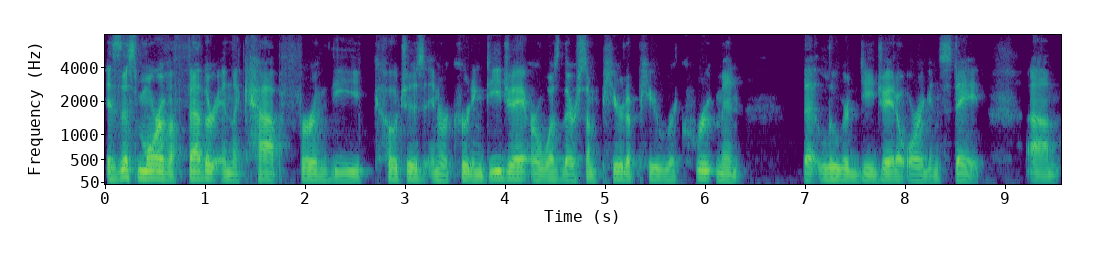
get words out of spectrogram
is this more of a feather in the cap for the coaches in recruiting DJ, or was there some peer to peer recruitment that lured DJ to Oregon State? Um,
